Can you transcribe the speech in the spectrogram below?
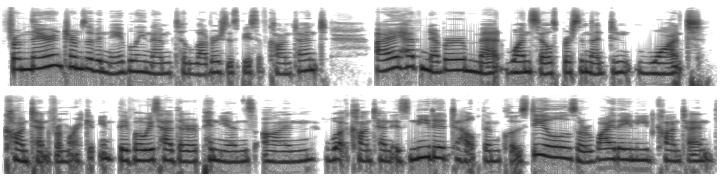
From there, in terms of enabling them to leverage this piece of content, I have never met one salesperson that didn't want content from marketing. They've always had their opinions on what content is needed to help them close deals or why they need content.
